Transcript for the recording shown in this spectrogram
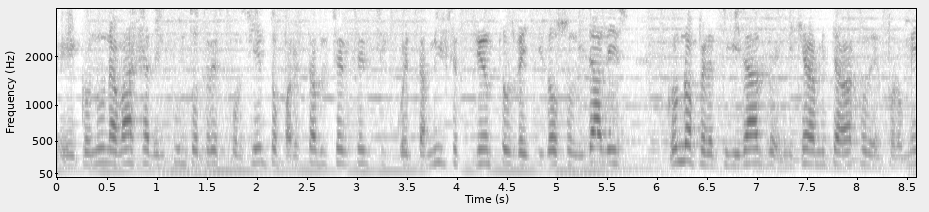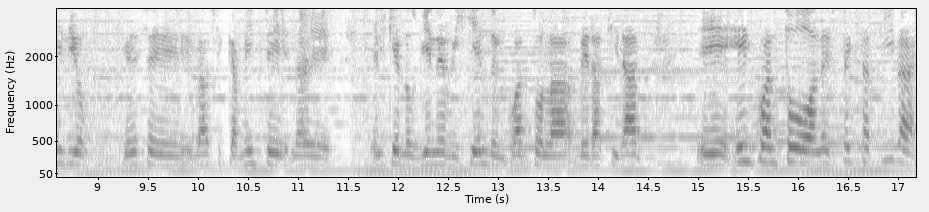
eh, con una baja del 0.3% para establecerse en 50.722 unidades, con una operatividad ligeramente abajo del promedio, que es eh, básicamente el que nos viene rigiendo en cuanto a la veracidad. en cuanto a la expectativa,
